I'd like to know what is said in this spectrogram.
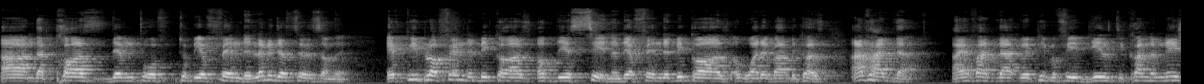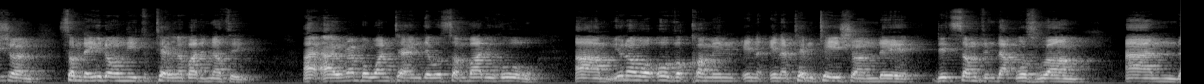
um, that cause them to, to be offended. Let me just tell you something. If people offended because of their sin and they're offended because of whatever, because I've had that. I have had that where people feel guilty, condemnation. Someday you don't need to tell nobody nothing. I, I remember one time there was somebody who, um, you know, were overcoming in, in a temptation. They did something that was wrong. And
